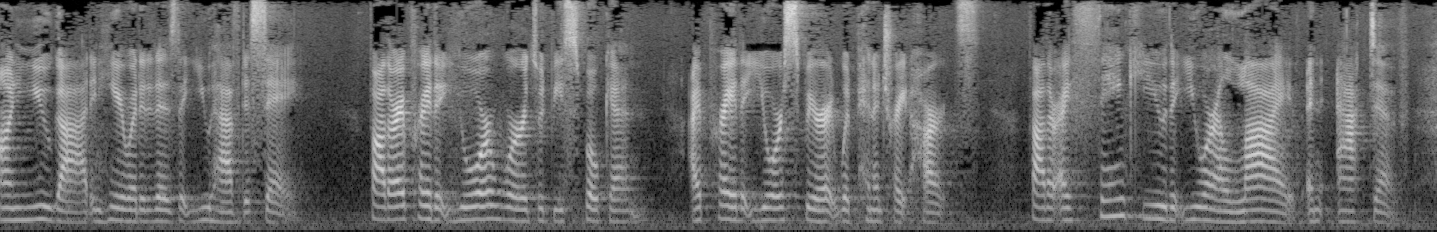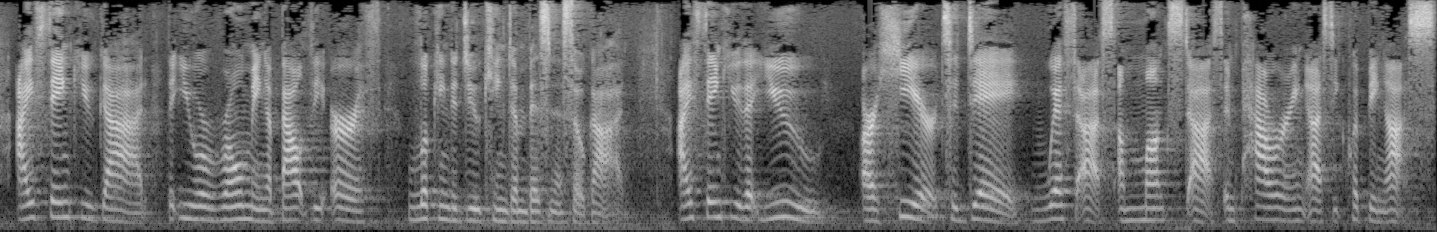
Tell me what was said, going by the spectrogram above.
on you, God, and hear what it is that you have to say. Father, I pray that your words would be spoken I pray that your spirit would penetrate hearts. Father, I thank you that you are alive and active. I thank you, God, that you are roaming about the earth looking to do kingdom business, oh God. I thank you that you are here today with us, amongst us, empowering us, equipping us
